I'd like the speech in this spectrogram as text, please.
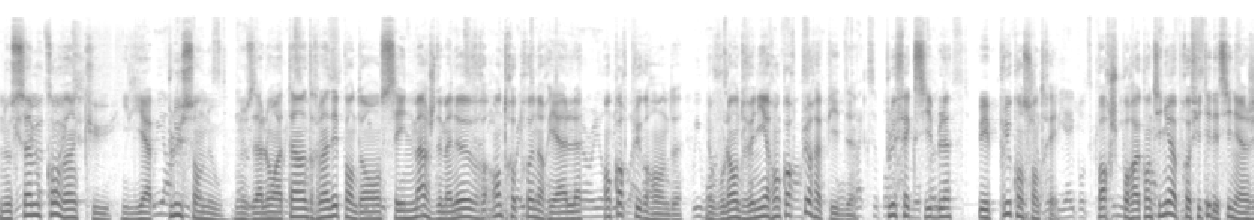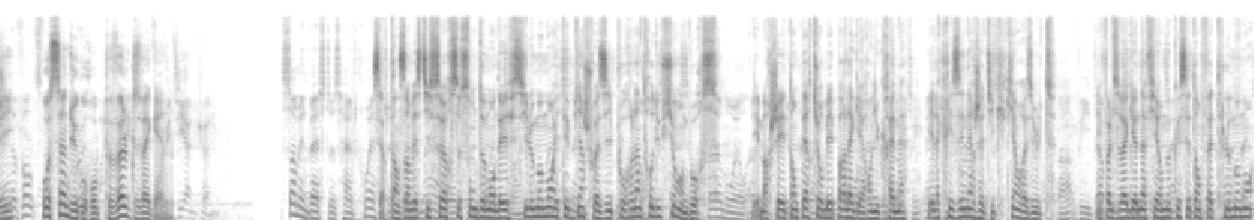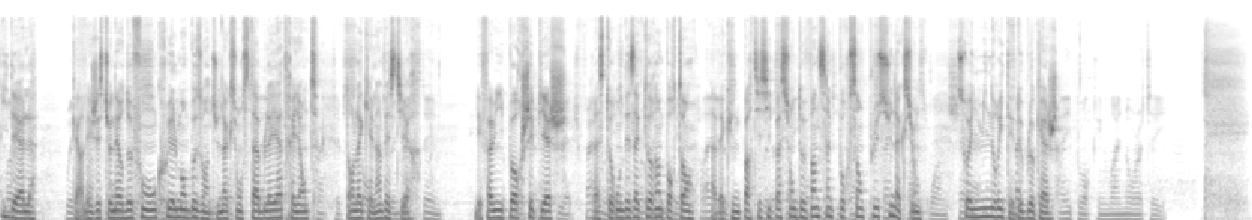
Nous sommes convaincus, il y a plus en nous. Nous allons atteindre l'indépendance et une marge de manœuvre entrepreneuriale encore plus grande. Nous voulons devenir encore plus rapide, plus flexible et plus concentré. Porsche pourra continuer à profiter des synergies au sein du groupe Volkswagen. Certains investisseurs se sont demandé si le moment était bien choisi pour l'introduction en bourse, les marchés étant perturbés par la guerre en Ukraine et la crise énergétique qui en résulte. Et Volkswagen affirme que c'est en fait le moment idéal, car les gestionnaires de fonds ont cruellement besoin d'une action stable et attrayante dans laquelle investir. Les familles Porsche et Piège resteront des acteurs importants, avec une participation de 25% plus une action, soit une minorité de blocage.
